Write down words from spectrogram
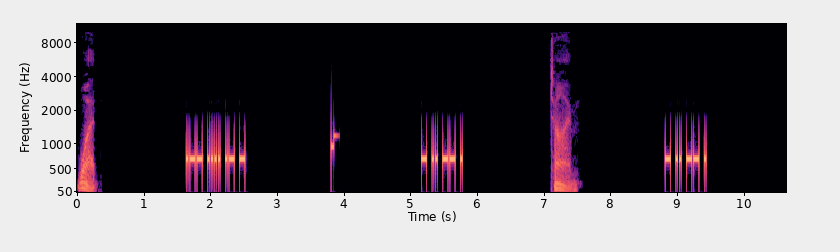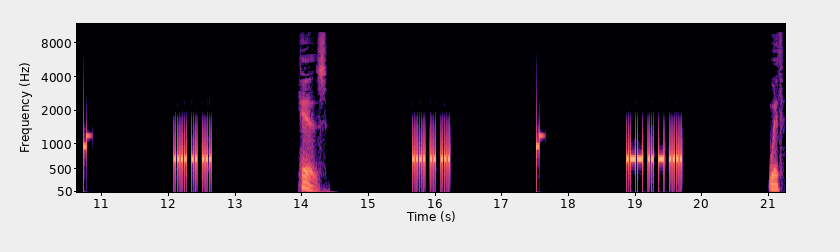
What? Time. His. With.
